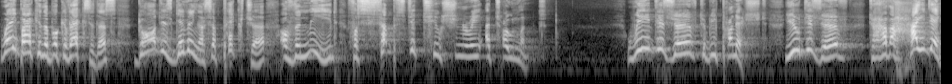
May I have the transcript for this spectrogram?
Way back in the book of Exodus, God is giving us a picture of the need for substitutionary atonement. We deserve to be punished. You deserve to have a hiding.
